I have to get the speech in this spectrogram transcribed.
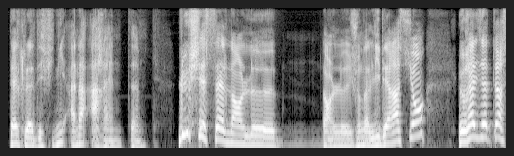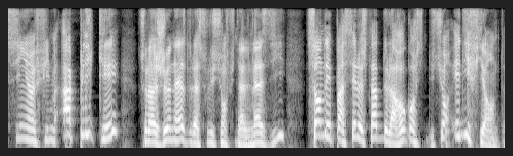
telle que l'a définie Anna Arendt. Luc Chessel, dans le, dans le journal Libération, le réalisateur signe un film appliqué sur la jeunesse de la solution finale nazie, sans dépasser le stade de la reconstitution édifiante.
